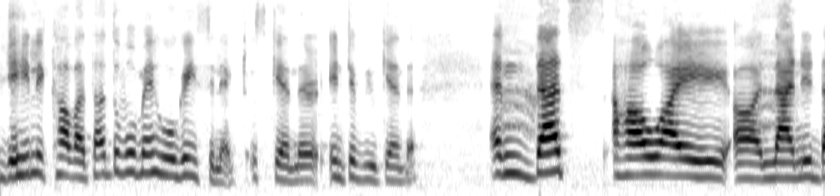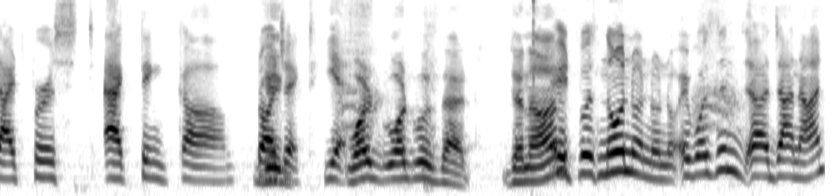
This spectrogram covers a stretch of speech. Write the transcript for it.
यही लिखा हुआ था तो वो मैं हो गई सिलेक्ट उसके अंदर इंटरव्यू के अंदर। And that's how I landed that first acting का project yes What what was that? जनान it was no no no no it wasn't जानान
